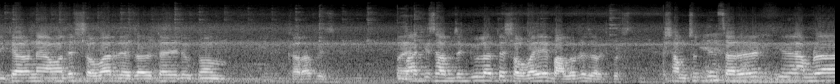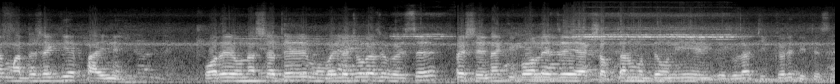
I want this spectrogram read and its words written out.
এই কারণে আমাদের সবার রেজাল্টটা এরকম খারাপ হয়েছে। বাকি সাবজেক্টগুলোতে সবাই ভালো রেজাল্ট করছে। শামসুদ্দিন স্যারের আমরা মাদ্রাসায় গিয়ে পাই নাই। পরে ওনার সাথে মোবাইলে যোগাযোগ হয়েছে সে নাকি বলে যে এক সপ্তাহের মধ্যে উনি এগুলা ঠিক করে দিতেছে।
